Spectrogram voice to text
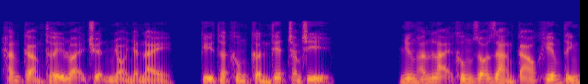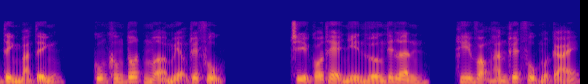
hắn cảm thấy loại chuyện nhỏ nhặt này, kỳ thật không cần thiết chăm chỉ. Nhưng hắn lại không rõ ràng cao khiêm tính tình bản tính, cũng không tốt mở miệng thuyết phục. Chỉ có thể nhìn hướng thiết lân, hy vọng hắn thuyết phục một cái.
